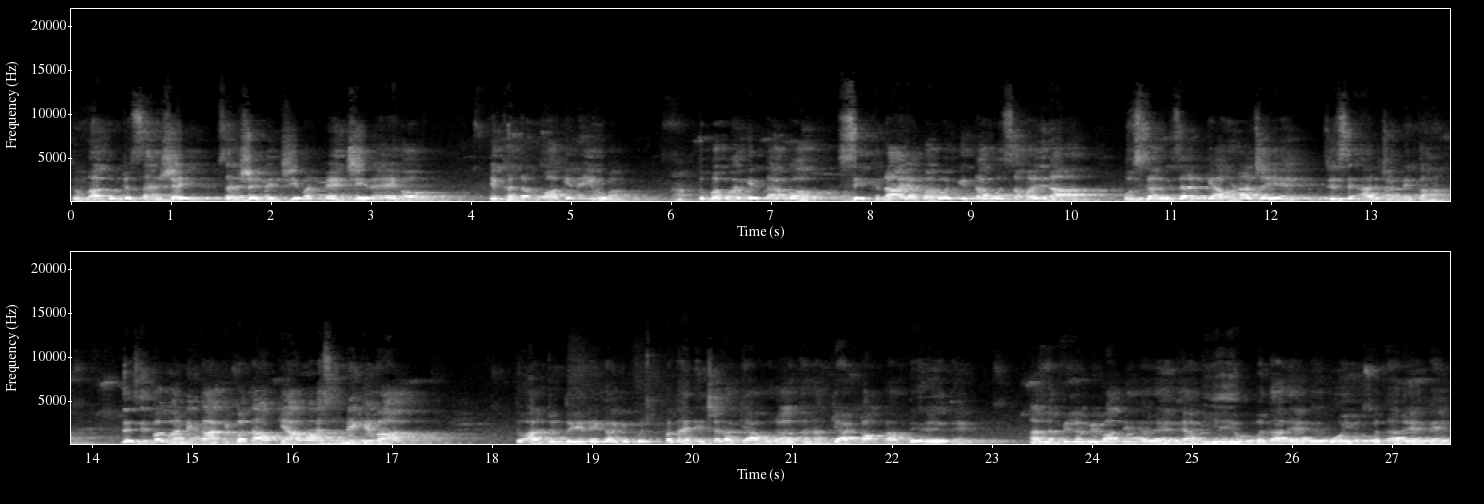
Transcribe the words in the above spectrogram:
तुम तुम जो संशय संशय में जीवन में जी रहे हो, ये खत्म हुआ कि नहीं हुआ हाँ? तो भगवत गीता को सीखना या भगवत गीता को समझना उसका रिज़ल्ट क्या होना चाहिए? जिससे अर्जुन ने कहा। जैसे भगवान ने कहा कि बताओ क्या हुआ सुनने के बाद? तो अर्जुन तो ये नहीं कहा कि कुछ पता ही नहीं चला क्या हो रहा था ना क्या टॉक आप दे रहे थे। हाँ लंबी लंबी बातें कर रहे थे आप ये योग बता रहे थे वो योग बता रहे थे।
